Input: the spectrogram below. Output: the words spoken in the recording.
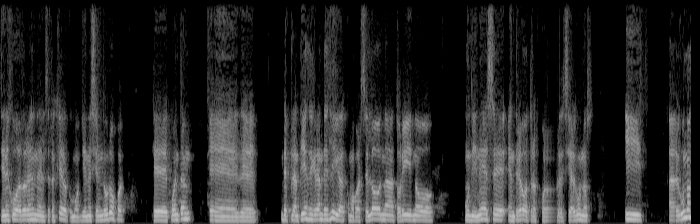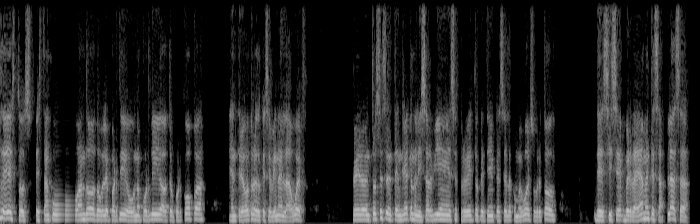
tienen jugadores en el extranjero, como viene siendo Europa, que cuentan eh, de, de plantillas de grandes ligas, como Barcelona, Torino, Undinese, entre otros, por decir algunos. Y algunos de estos están jugando doble partido, uno por liga, otro por copa, entre otros los que se viene en la web. Pero entonces se tendría que analizar bien ese proyecto que tiene que hacer la Comebol, sobre todo, de si se, verdaderamente se aplaza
